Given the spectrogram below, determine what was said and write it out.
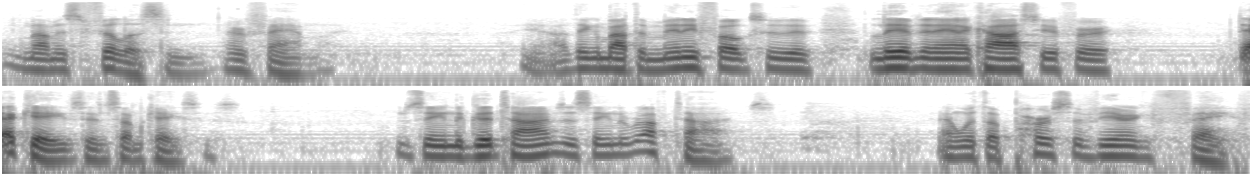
Think about Miss Phyllis and her family. You know, I think about the many folks who have lived in Anacostia for decades in some cases. Seeing the good times and seeing the rough times. and with a persevering faith,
